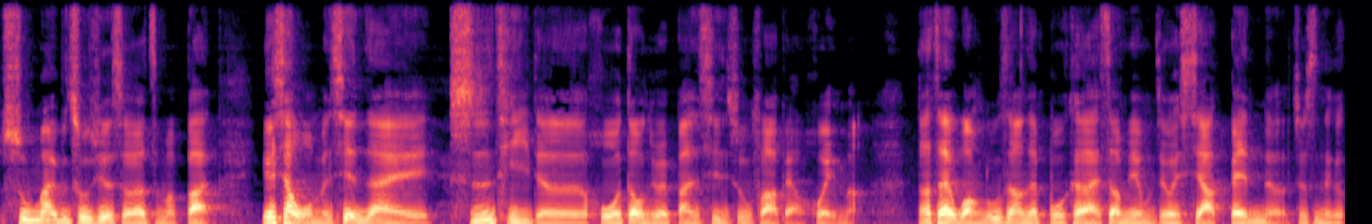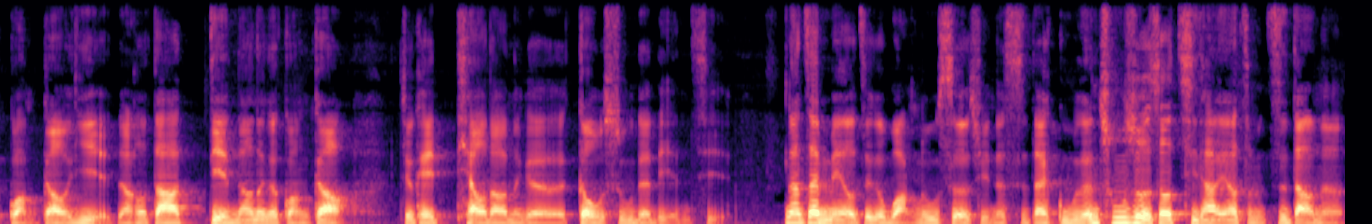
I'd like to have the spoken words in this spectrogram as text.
书卖不出去的时候要怎么办？因为像我们现在实体的活动就会办新书发表会嘛。那在网络上，在博客来上面，我们就会下 banner，就是那个广告页，然后大家点到那个广告，就可以跳到那个购书的链接。那在没有这个网络社群的时代，古人出书的时候，其他人要怎么知道呢？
